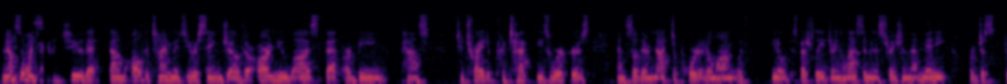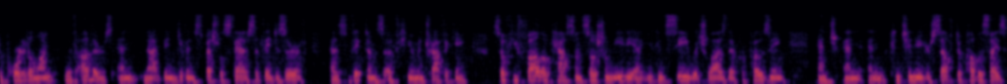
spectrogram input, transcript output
And I also yes. want to add too that um, all the time, as you were saying, Joe, there are new laws that are being passed to try to protect these workers. And so they're not deported along with, you know, especially during the last administration, that many were just deported along with others and not being given special status that they deserve as victims of human trafficking. So if you follow CAST on social media, you can see which laws they're proposing and, and, and continue yourself to publicize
